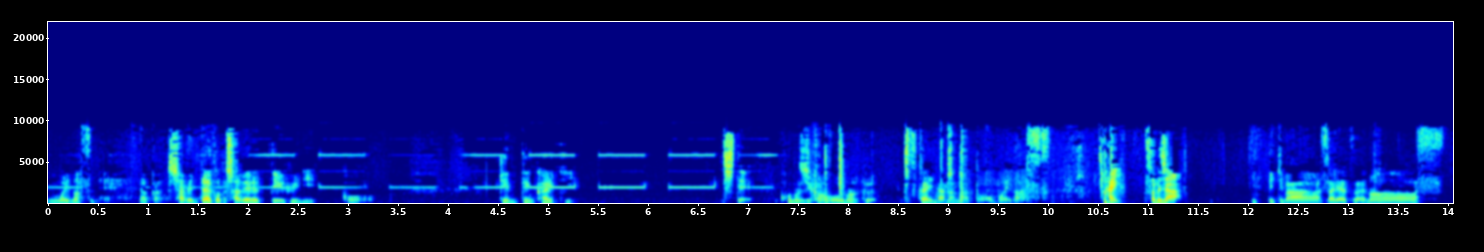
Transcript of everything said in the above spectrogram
思いますね。なんか喋りたいこと喋るっていうふうに、こう、原点回帰して、この時間をうまく使えたらなと思います。はい。それじゃあ、行ってきます。ありがとうございます。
